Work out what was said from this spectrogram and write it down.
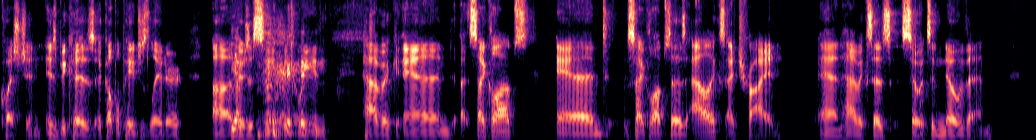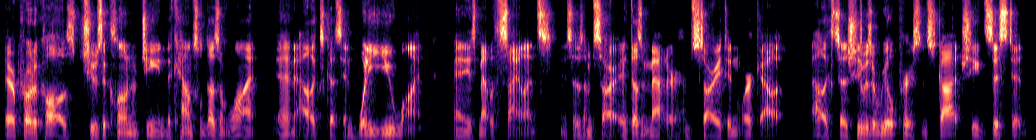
question is because a couple pages later, uh, Yep. there's a scene between Havoc and Cyclops, and Cyclops says, Alex, I tried. And Havoc says, So it's a no then. There are protocols. Choose a clone of Jean. The council doesn't want. And Alex cuts in, What do you want? And he's met with silence. He says, I'm sorry. It doesn't matter. I'm sorry it didn't work out. Alex says, She was a real person, Scott. She existed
